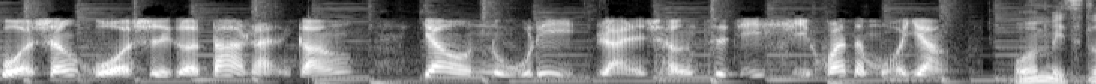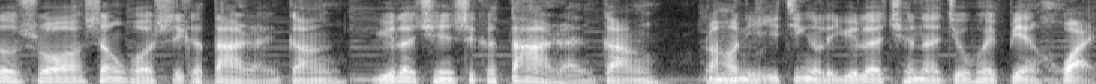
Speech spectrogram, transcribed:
果生活是个大染缸，要努力染成自己喜欢的模样。我们每次都说生活是一个大染缸，娱乐圈是个大染缸，然后你一进了娱乐圈呢，就会变坏。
